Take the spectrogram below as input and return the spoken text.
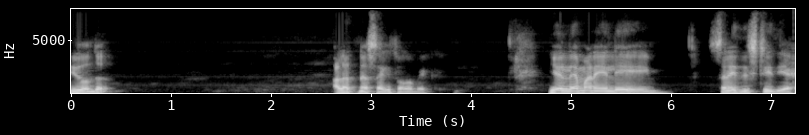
ಇದೊಂದು ಅಲರ್ಟ್ನೆಸ್ ಆಗಿ ತಗೋಬೇಕು. ಏಳನೇ ಮನೆಯಲ್ಲಿ ಶನಿ ದೃಷ್ಟಿ ಇದೆಯಾ?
